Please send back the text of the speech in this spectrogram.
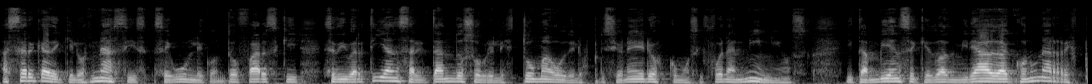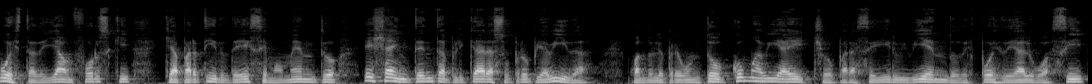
acerca de que los nazis, según le contó Farsky, se divertían saltando sobre el estómago de los prisioneros como si fueran niños, y también se quedó admirada con una respuesta de Jan Forsky que a partir de ese momento ella intenta aplicar a su propia vida. Cuando le preguntó cómo había hecho para seguir viviendo después de algo así,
